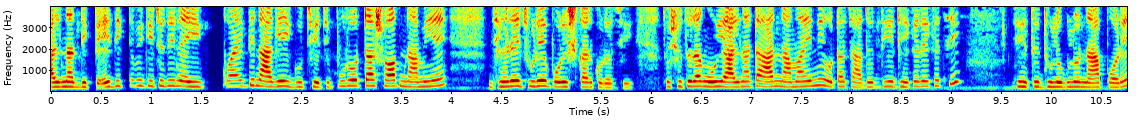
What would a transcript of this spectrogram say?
আলনার দিকটা। এই দিকটা আমি কিছুদিন এই কয়েকদিন আগেই গুছিয়েছি। পুরোটা সব নামিয়ে, ঝেড়ে ঝুড়ে পরিষ্কার করেছি। তো সুতরাং ওই আলনাটা আর নামাইনি, ওটা চাদর দিয়ে ঢেকে রেখেছি। যেহেতু ধুলোগুলো না পড়ে,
